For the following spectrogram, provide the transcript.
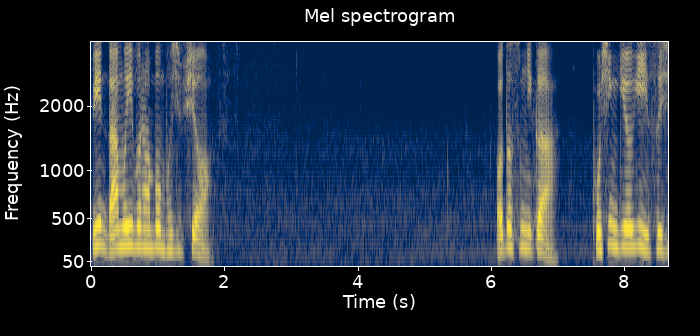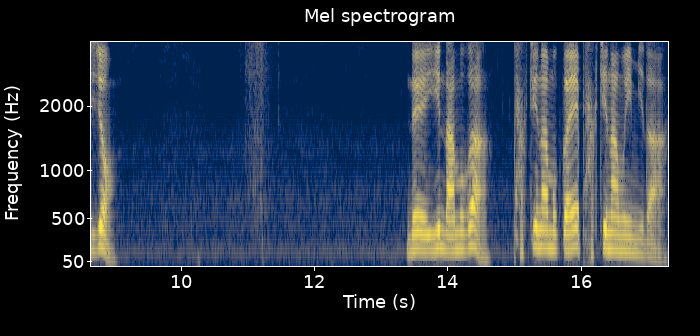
이 나무 잎을 한번 보십시오. 어떻습니까? 보신 기억이 있으시죠? 네, 이 나무가 박쥐나무과의 박쥐나무입니다.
